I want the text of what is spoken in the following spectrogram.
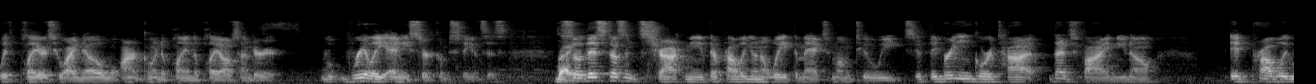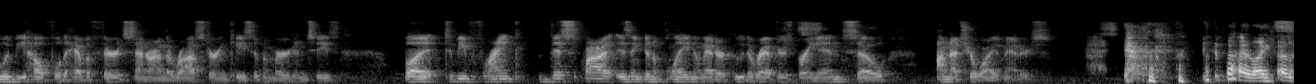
with players who I know aren't going to play in the playoffs under really any circumstances. Right. So this doesn't shock me. They're probably going to wait the maximum two weeks. If they bring in Gortat, that's fine. You know, it probably would be helpful to have a third center on the roster in case of emergencies. But to be frank, this spot isn't going to play no matter who the Raptors bring in. So I'm not sure why it matters. I like how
